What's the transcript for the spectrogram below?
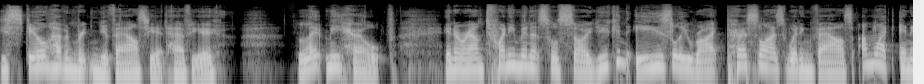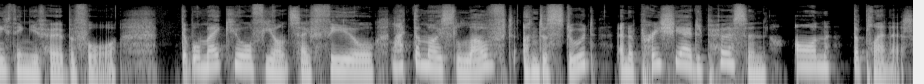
You still haven't written your vows yet, have you? Let me help. In around 20 minutes or so, you can easily write personalized wedding vows unlike anything you've heard before that will make your fiance feel like the most loved, understood, and appreciated person on the planet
